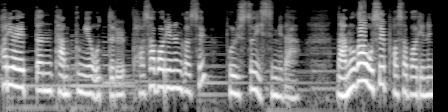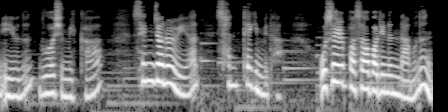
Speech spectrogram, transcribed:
화려했던 단풍의 옷들을 벗어버리는 것을 볼 수 있습니다. 나무가 옷을 벗어버리는 이유는 무엇입니까? 생존을 위한 선택입니다. 옷을 벗어버리는 나무는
